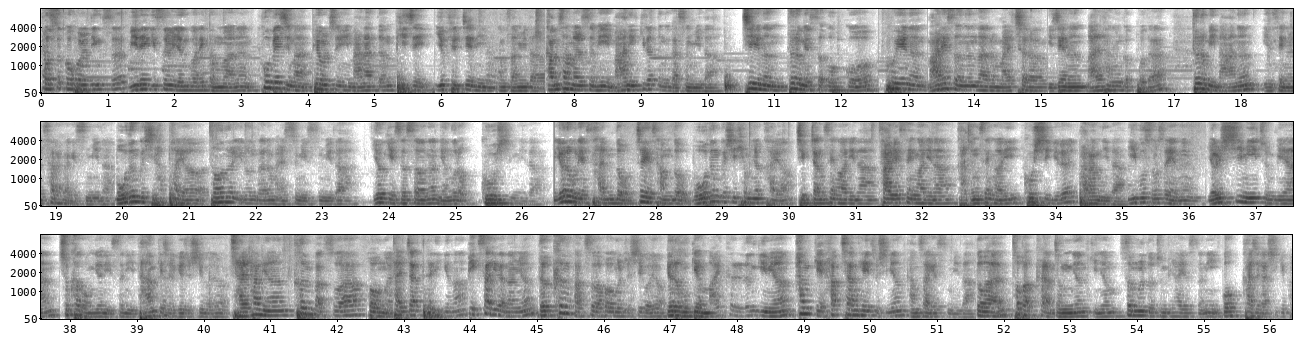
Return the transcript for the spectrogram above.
포스코 홀딩스 미래기술연구원에 근무하는 후배지만 배울 점이 많았던 BJ 유필재님 감사합니다. 감사 말씀이 많이 길었던 것 같습니다. 지혜는 들음에서 얻고 후회는 말에서 얻는다는 말처럼 이제는 말하는 것보다 들음이 많은 인생을 살아가겠습니다. 모든 것이 합하여 선을 이룬다는 말씀이 있습니다. 여기에 있어서는 영어로 굿입니다. 여러분의 삶도 저의 삶도 모든 것이 협력하여 직장 생활이나 사회 생활이나 가정 생활이 굿이기를 바랍니다. 2부 순서에는 열심히 준비한 축하 공연이 있으니 다 함께 즐겨주시고요. 잘하면 큰 박수와 호응을 살짝 틀리거나 삑사리가 나면 더 큰 박수와 호응을 주시고요. 여러분께 마이크를 넘기면 함께 합창해 주시면 감사하겠습니다. 또한 소박한 정년 기념 선물도 준비하였으니 꼭 가져가시기 바랍니다.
